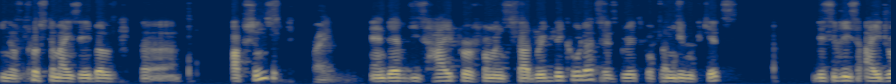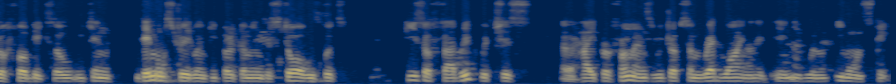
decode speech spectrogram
you know customizable uh, options. Right. And they have this high performance fabric they call that. So it's great for family with kids. Basically it's hydrophobic. So we can demonstrate when people come in the store we put piece of fabric which is uh, high performance. We drop some red wine on it and it, will, it won't stain.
